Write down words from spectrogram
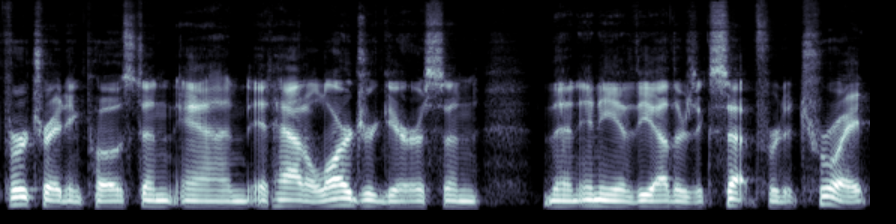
fur trading post, and, and it had a larger garrison than any of the others except for Detroit,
